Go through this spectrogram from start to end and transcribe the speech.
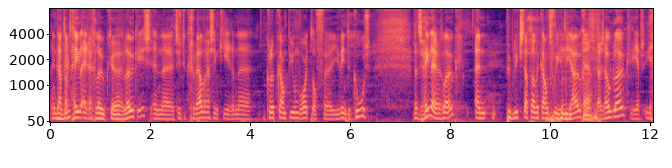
En dat Mhm. dat heel erg leuk, eh, leuk is. En eh, het is natuurlijk geweldig als je een keer een eh, clubkampioen wordt of eh, je wint een koers. Dat is heel erg leuk. En publiek staat aan de kant voor je te juichen. Ja. Dat is ook leuk. Je hebt, je,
